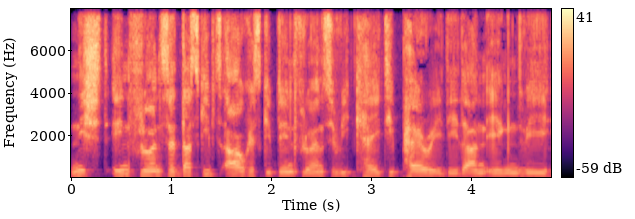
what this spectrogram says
nicht Influencer, das gibt's auch. Es gibt Influencer wie Katy Perry, die dann irgendwie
